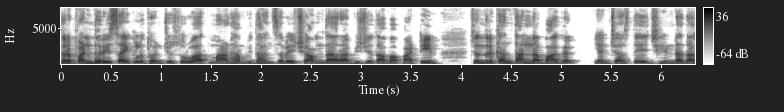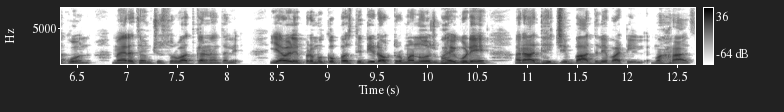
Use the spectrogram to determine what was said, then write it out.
तर पंढरी सायक्लोथॉनची सुरुवात माढा विधानसभेचे आमदार अभिजित आबा पाटील चंद्रकांत अण्णा बागल यांच्या हस्ते झेंडा दाखवून मॅरेथॉनची सुरुवात करण्यात आली. यावेळी प्रमुख उपस्थिती डॉक्टर मनोज भायगुडे राधेजी बादले पाटील महाराज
